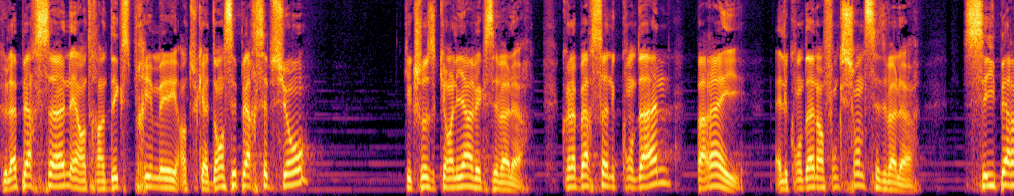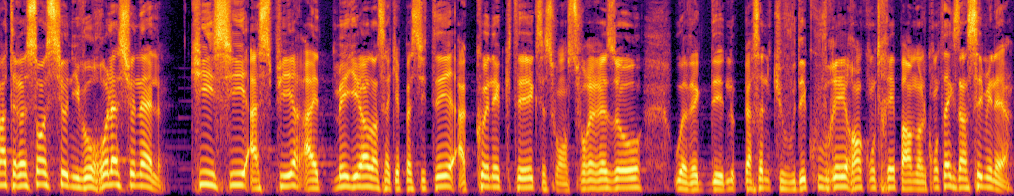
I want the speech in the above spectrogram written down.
Que la personne est en train d'exprimer, en tout cas dans ses perceptions, quelque chose qui est en lien avec ses valeurs. Quand la personne condamne, pareil, elle condamne en fonction de ses valeurs. C'est hyper intéressant aussi au niveau relationnel. Qui ici aspire à être meilleur dans sa capacité à connecter, que ce soit en soirée réseau ou avec des personnes que vous découvrez, rencontrez, par exemple dans le contexte d'un séminaire?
